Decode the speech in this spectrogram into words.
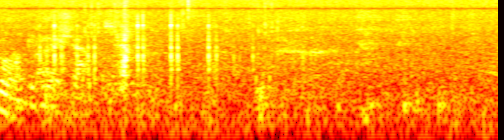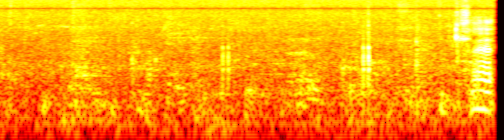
Go I'll give you a shout. Okay.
